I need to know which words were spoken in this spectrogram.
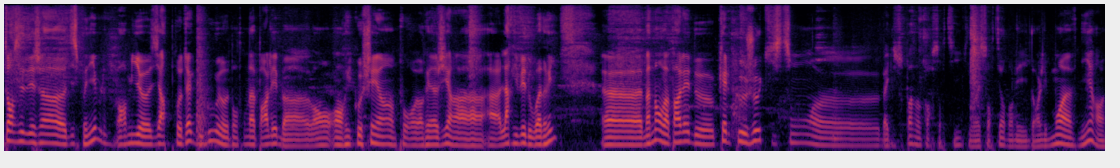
d'ores et déjà euh, disponibles, hormis euh, The Art Project du coup dont on a parlé bah, en, en ricochet hein, pour réagir à, à l'arrivée de Wadri. Euh, maintenant on va parler de quelques jeux qui sont euh, bah, qui sont pas encore sortis, qui devraient sortir dans les dans les mois à venir.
